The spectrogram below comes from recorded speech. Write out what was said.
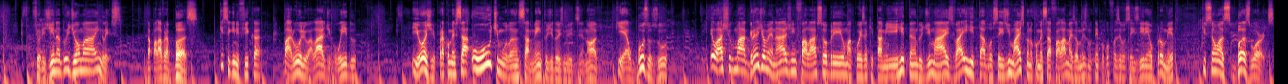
se origina do idioma inglês, da palavra buzz, que significa barulho, alarde, ruído e hoje, para começar o último lançamento de 2019, que é o Buzuzu, eu acho uma grande homenagem falar sobre uma coisa que tá me irritando demais, vai irritar vocês demais quando eu começar a falar, mas ao mesmo tempo eu vou fazer vocês rirem, eu prometo, que são as buzzwords.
